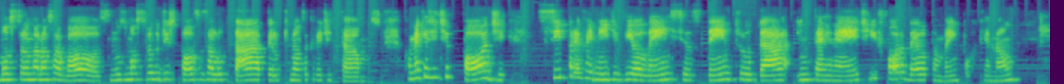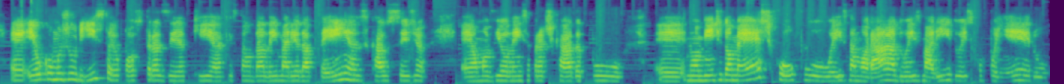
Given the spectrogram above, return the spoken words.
mostrando a nossa voz, nos mostrando dispostas a lutar pelo que nós acreditamos. Como é que a gente pode se prevenir de violências dentro da internet e fora dela também, por que não? É, eu, como jurista, eu posso trazer aqui a questão da Lei Maria da Penha, caso seja é, uma violência praticada por, é, no ambiente doméstico ou por ex-namorado, ex-marido, ex-companheiro.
